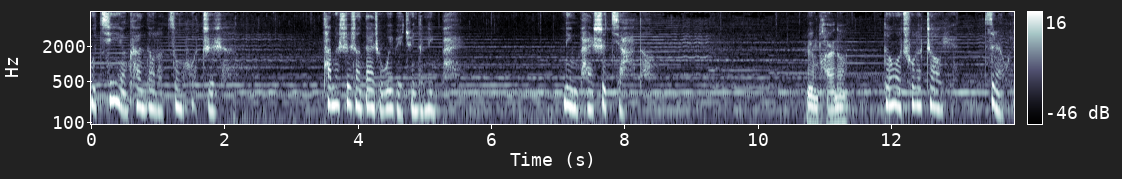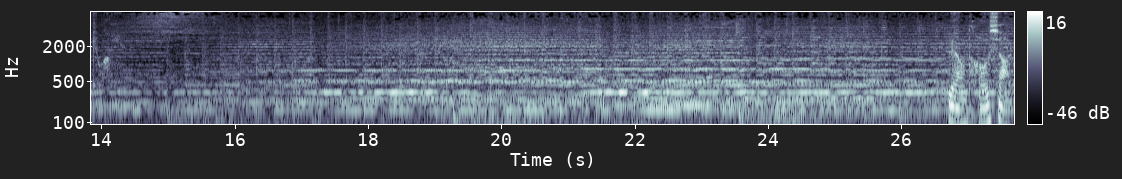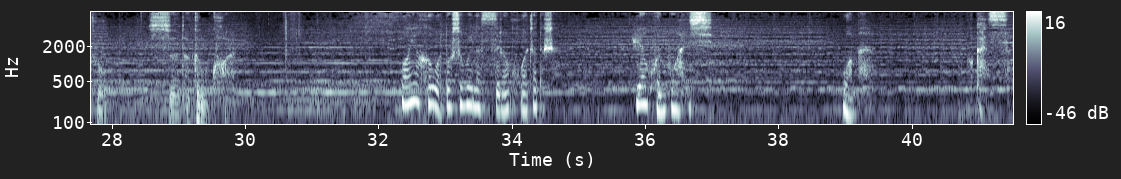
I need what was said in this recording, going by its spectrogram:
我亲眼看到了纵火之人，他们身上带着威北军的令牌，令牌是假的。令牌呢？等我出了诏狱，自然会给。两头下注，死得更快。王爷和我都是为了死人活着的人，冤魂不安息，我们不敢死。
